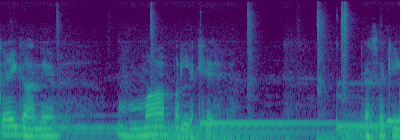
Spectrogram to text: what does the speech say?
कई गाने माँ पर लिखे हैं। जैसे कि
